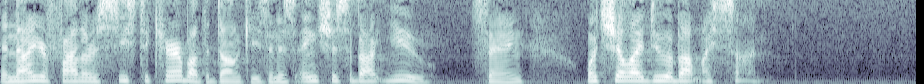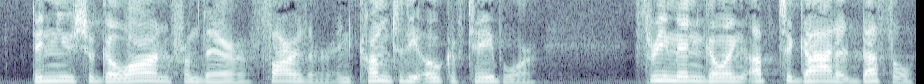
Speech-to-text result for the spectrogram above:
And now your father has ceased to care about the donkeys and is anxious about you, saying, What shall I do about my son? Then you shall go on from there farther and come to the oak of Tabor Three men going up to God at Bethel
